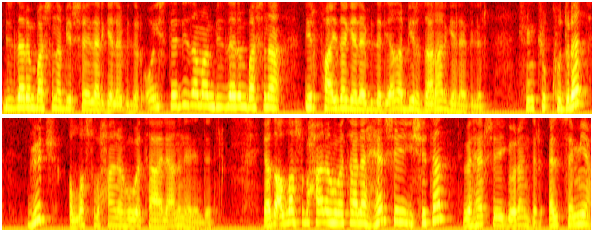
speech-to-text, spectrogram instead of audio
bizlerin başına bir şeyler gelebilir. O istediği zaman bizlerin başına bir fayda gelebilir ya da bir zarar gelebilir. Çünkü kudret, güç Allah Subhanahu ve Teala'nın elindedir. Ya da Allah Subhanahu ve Teala her şeyi işiten ve her şeyi görendir. El-Semi'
